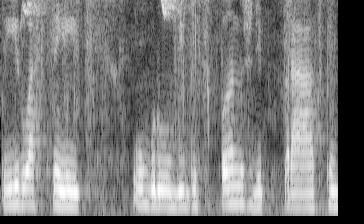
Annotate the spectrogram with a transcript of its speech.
Tiro assim o grude dos panos de prato.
